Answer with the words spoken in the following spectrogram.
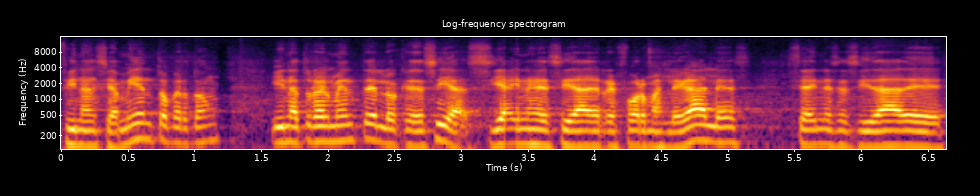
financiamiento, perdón, y naturalmente lo que decía, si hay necesidad de reformas legales, si hay necesidad de,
